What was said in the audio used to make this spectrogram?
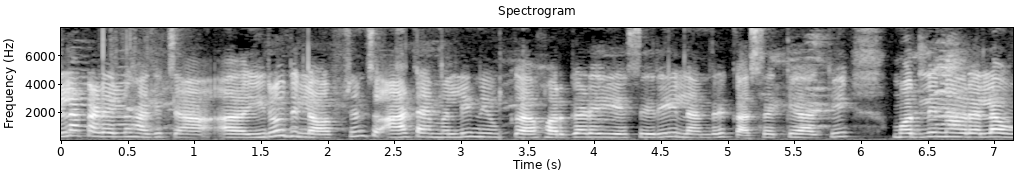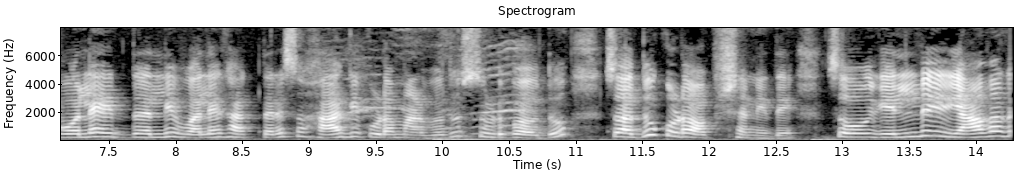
ಎಲ್ಲ ಕಡೆಯಲ್ಲೂ ಹಾಗೆ ಚಾ ಇರೋದಿಲ್ಲ ಆಪ್ಷನ್ಸ್ ಆ ಟೈಮಲ್ಲಿ ನೀವು ಕ, ಹೊರಗಡೆ ಎಸಿರಿ, ಇಲ್ಲಾಂದರೆ ಕಸಕ್ಕೆ ಹಾಕಿ, ಮೊದಲಿನವರೆಲ್ಲ ಒಲೆ ಇದ್ದಲ್ಲಿ ಒಲೆಗೆ ಹಾಕ್ತಾರೆ. ಸೊ ಹಾಗೆ ಕೂಡ ಮಾಡ್ಬೋದು, ಸುಡ್ಬೋದು. ಸೊ ಅದು ಕೂಡ ಆಪ್ಷನ್ ಇದೆ. ಸೊ ಎಲ್ಲಿ ಯಾವಾಗ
